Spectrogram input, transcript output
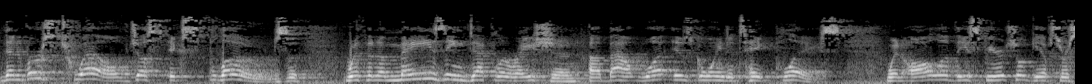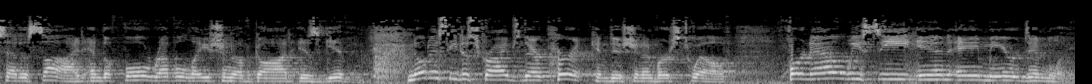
then verse 12 just explodes with an amazing declaration about what is going to take place when all of these spiritual gifts are set aside and the full revelation of God is given. Notice he describes their current condition in verse 12. For now we see in a mirror dimly.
